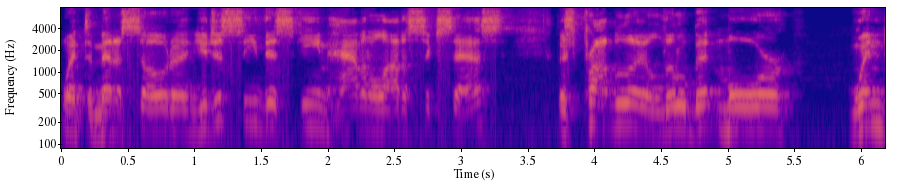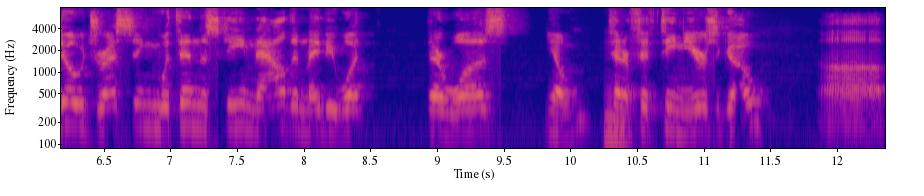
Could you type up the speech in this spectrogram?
went to Minnesota, and you just see this scheme having a lot of success there's probably a little bit more window dressing within the scheme now than maybe what there was, you know, 10 or hmm. 15 years ago. Uh,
